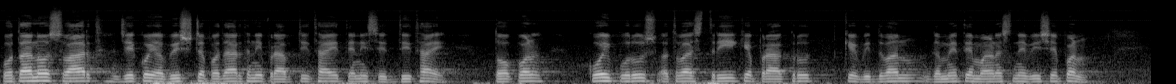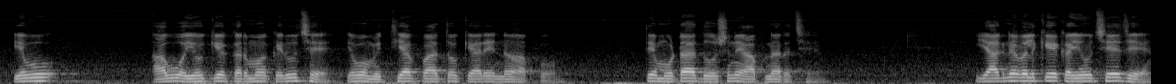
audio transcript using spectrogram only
પોતાનો સ્વાર્થ જે કોઈ અભિષ્ટ પદાર્થની પ્રાપ્તિ થાય તેની સિદ્ધિ થાય, તો પણ કોઈ પુરુષ અથવા સ્ત્રી કે પ્રાકૃત કે વિદ્વાન ગમે તે માણસને વિશે પણ એવું આવું અયોગ્ય કર્મ કર્યું છે, એવો મિથ્યાપવાદ તો ક્યારેય ન આપવો. તે મોટા દોષને આપનાર છે. યાજ્ઞવલ્કે કહ્યું છે જે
